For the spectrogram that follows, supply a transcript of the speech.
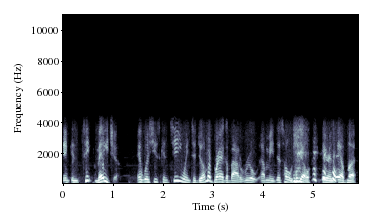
And conti- major, and what she's continuing to do. I'm gonna brag about a real. I mean, this whole show here and there, but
